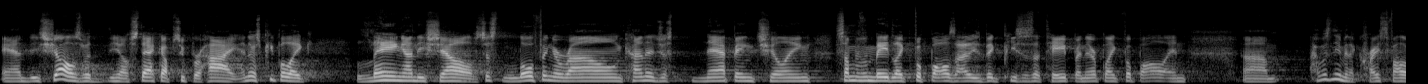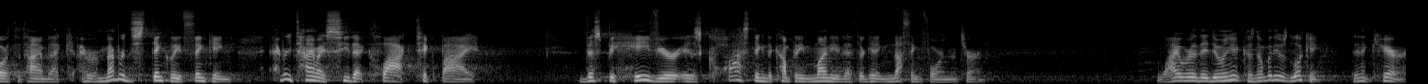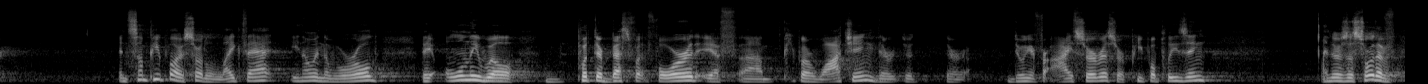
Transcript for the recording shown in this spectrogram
And these shelves would, you know, stack up super high. And there's people like laying on these shelves, just loafing around, kind of just napping, chilling. Some of them made like footballs out of these big pieces of tape, and they were playing football. And um, I wasn't even a Christ follower at the time, but I, I remember distinctly thinking, every time I see that clock tick by, this behavior is costing the company money that they're getting nothing for in return. Why were they doing it? Because nobody was looking. They didn't care. And some people are sort of like that, you know, in the world. They only will put their best foot forward if um, people are watching. They're, they're doing it for eye service or people pleasing. And there's a sort of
